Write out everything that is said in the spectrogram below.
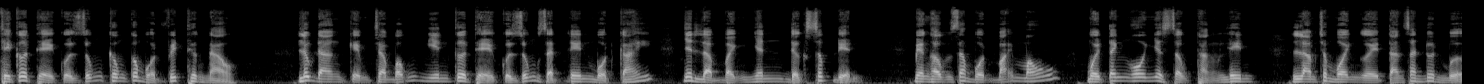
Thì cơ thể của Dũng không có một vết thương nào. Lúc đang kiểm tra bỗng nhiên cơ thể của Dũng giật lên một cái như là bệnh nhân được sốc điện. Miệng hồng ra một bãi máu, mùi tanh hôi như sộc thẳng lên, làm cho mọi người tàn ra nôn mửa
